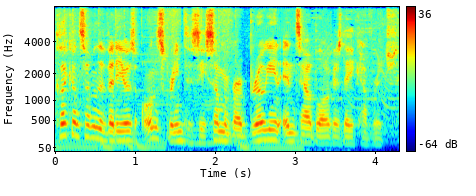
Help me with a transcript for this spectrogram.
Click on some of the videos on screen to see some of our brilliant Intel Bloggers Day coverage.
